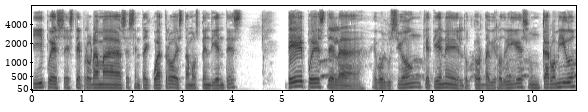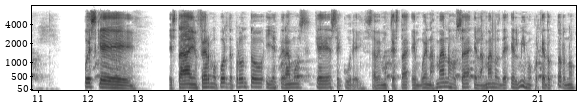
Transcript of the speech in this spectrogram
Y pues este programa 64 estamos pendientes de pues de la evolución que tiene el doctor David Rodríguez, un caro amigo, pues que está enfermo por de pronto y esperamos que se cure. Sabemos que está en buenas manos, o sea, en las manos de él mismo, porque es doctor, ¿no?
